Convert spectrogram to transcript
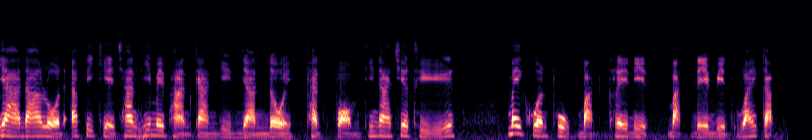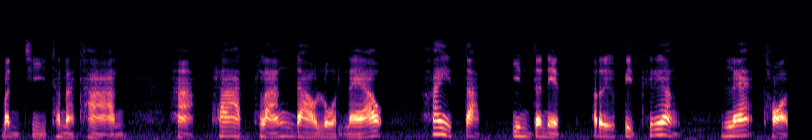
อย่าดาวน์โหลดแอปพลิเคชันที่ไม่ผ่านการยืนยันโดยแพลตฟอร์มที่น่าเชื่อถือ ไม่ควรผูกบัตรเครดิต บัตรเดบิตไว้กับบัญชีธนาคาร หากพลาดพลั้งดาวน์โหลดแล้ว ให้ตัดอินเทอร์เน็ตหรือปิดเครื่อง และถอด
